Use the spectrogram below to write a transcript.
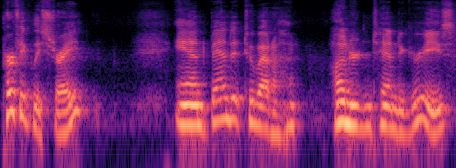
perfectly straight and bend it to about 110 degrees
